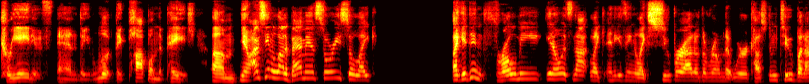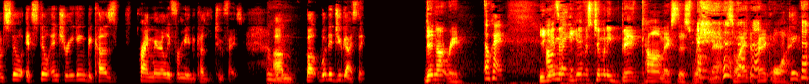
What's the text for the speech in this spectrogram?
creative, and they look, they pop on the page. Um, you know, I've seen a lot of Batman stories, so like, like it didn't throw me. You know, it's not like anything like super out of the realm that we're accustomed to, but I'm still, it's still intriguing because primarily for me because of Two Face. Mhm. Um, but what did you guys think? Did not read. okay. You gave, me, you gave us too many big comics this week, Matt, so I had to pick one.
